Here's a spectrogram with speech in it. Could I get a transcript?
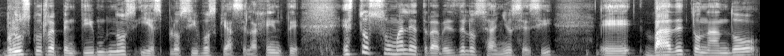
bruscos, repentinos y explosivos que hace la gente. Esto súmale a través de los años, Ceci, eh, va detonando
